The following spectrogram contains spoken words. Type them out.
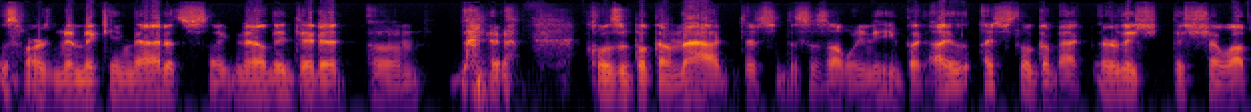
as far as mimicking that, it's like no, they did it. Um, close the book on that. This this is all we need. But I, I still go back, or they they show up,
